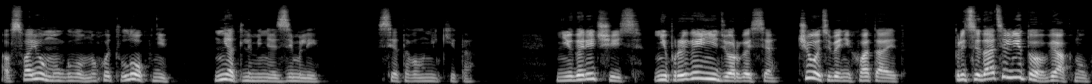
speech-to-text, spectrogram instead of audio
А в своем углу, ну хоть лопни, нет для меня земли, — сетовал Никита. Не горячись, не прыгай и не дергайся. Чего тебе не хватает? Председатель не то вякнул.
